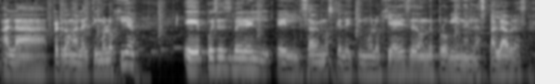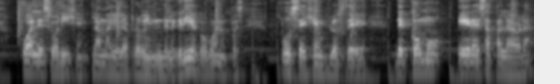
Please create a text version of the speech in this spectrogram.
a la, perdón, a la etimología. Eh, pues es ver el, el, sabemos que la etimología es de dónde provienen las palabras cuál es su origen. La mayoría provienen del griego. Bueno, pues puse ejemplos de, cómo era esa palabra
